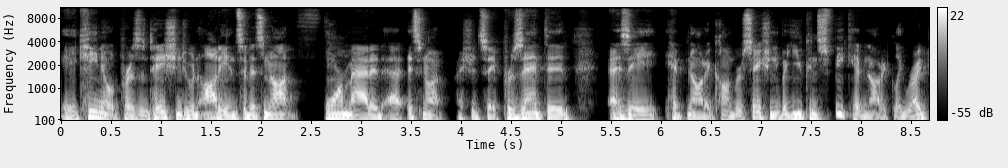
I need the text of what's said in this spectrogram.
a keynote presentation to an audience and it's not formatted, uh, it's not, I should say, presented as a hypnotic conversation, but you can speak hypnotically, right?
